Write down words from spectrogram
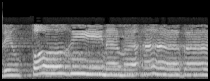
للطاغين مآبا.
